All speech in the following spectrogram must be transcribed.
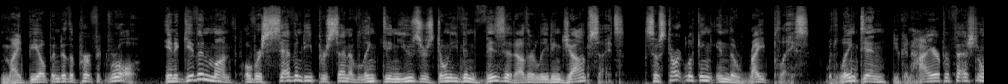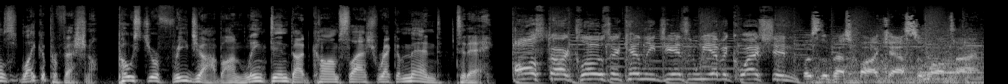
might be open to the perfect role. In a given month, over 70% of LinkedIn users don't even visit other leading job sites. So start looking in the right place. With LinkedIn, you can hire professionals like a professional. Post your free job on linkedin.com slash recommend today. All-star closer Kenley Jansen, we have a question. What's the best podcast of all time?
